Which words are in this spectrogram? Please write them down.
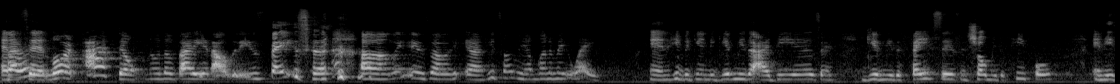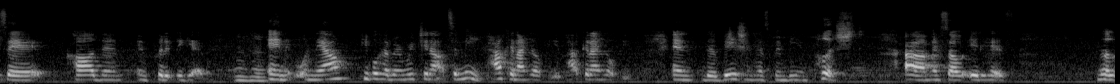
And I said, Lord, I don't know nobody in all of these states. um, and so uh, he told me I'm going to make way. And he began to give me the ideas and give me the faces and show me the people. And he said, call them and put it together. And well, now people have been reaching out to me. How can I help you? How can I help you? And the vision has been being pushed. Um, and so it has, uh,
